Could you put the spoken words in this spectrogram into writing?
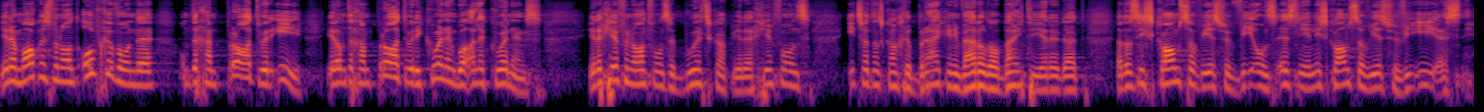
Here maak ons vanaand opgewonde om te gaan praat oor U. Here om te gaan praat oor die koning bo alle konings. Here gee vanaand vir ons 'n boodskap, Here, gee vir ons iets wat ons kan gebruik in die wêreld daar buite, Here, dat dat ons nie skaam sal wees vir wie ons is nie en nie skaam sal wees vir wie U is nie.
